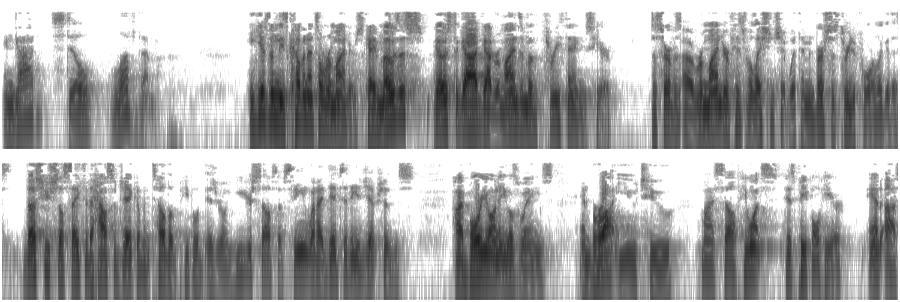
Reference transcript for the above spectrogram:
And God still loved them. He gives them these covenantal reminders. Okay, Moses goes to God. God reminds him of three things here to serve as a reminder of his relationship with him. In verses 3 to 4, look at this. Thus you shall say to the house of Jacob and tell the people of Israel, you yourselves have seen what I did to the Egyptians, how I bore you on eagle's wings and brought you to myself. He wants his people here and us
